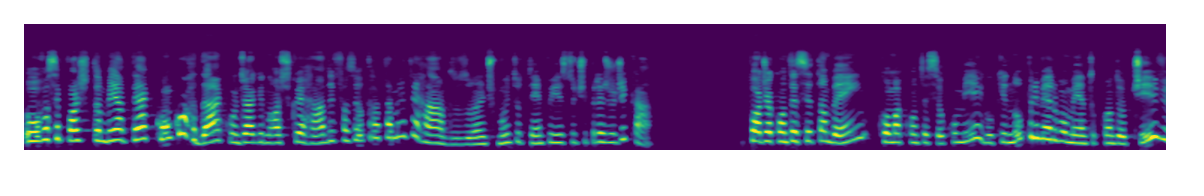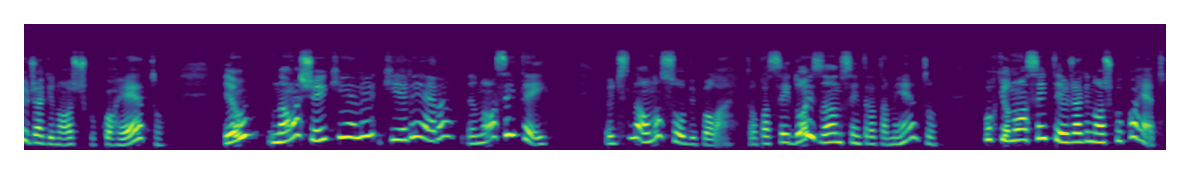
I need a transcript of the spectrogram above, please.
ou você pode também até concordar com o diagnóstico errado e fazer o tratamento errado durante muito tempo e isso te prejudicar. Pode acontecer também, como aconteceu comigo, que no primeiro momento, quando eu tive o diagnóstico correto, eu não achei que ele, que ele era, eu não aceitei. Eu disse, não, não sou bipolar. Então, passei dois anos sem tratamento porque eu não aceitei o diagnóstico correto.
